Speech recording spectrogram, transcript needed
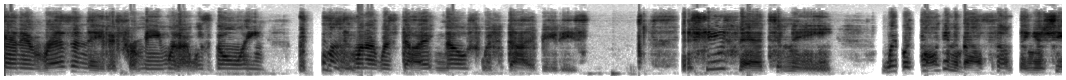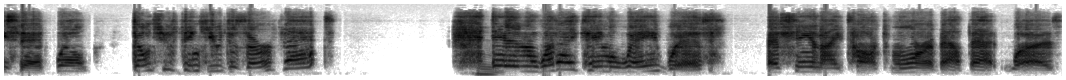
and it resonated for me when I was going, when I was diagnosed with diabetes. And she said to me, we were talking about something, and she said, Well, don't you think you deserve that? Mm. And what I came away with as she and I talked more about that was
